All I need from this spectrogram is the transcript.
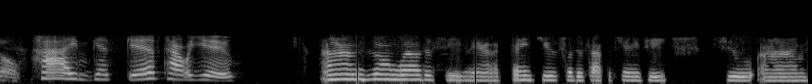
Hi, Miss Gift. How are you? I'm doing well this evening. Thank you for this opportunity to um,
